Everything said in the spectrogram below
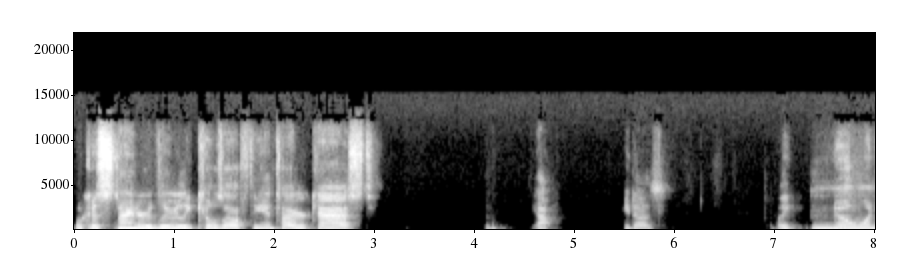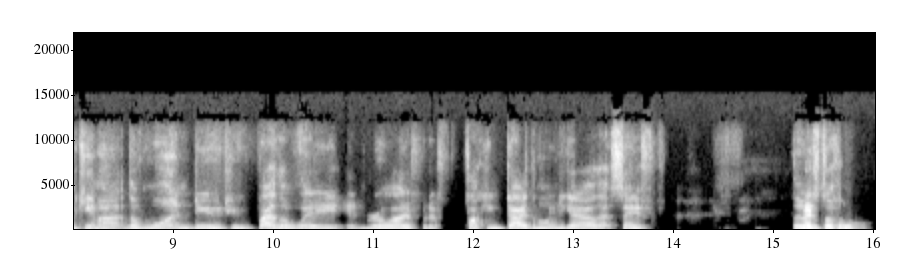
Well, because Snyder literally kills off the entire cast. Yeah, he does. Like no one came out. The one dude who, by the way, in real life would have fucking died the moment he got out of that safe. That was the whole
